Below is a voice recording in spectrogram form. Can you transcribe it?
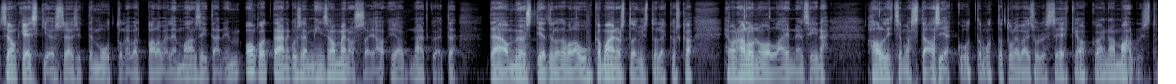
se on keskiössä ja sitten muut tulevat palvelemaan sitä. Niin onko tämä niin kuin se, mihin se on menossa ja, ja näetkö, että tämä on myös tietyllä tavalla uhka mainostoimistolle, koska he on halunnut olla ennen siinä hallitsemassa sitä asiakkuutta, mutta tulevaisuudessa se ehkä olekaan enää mahdollista.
